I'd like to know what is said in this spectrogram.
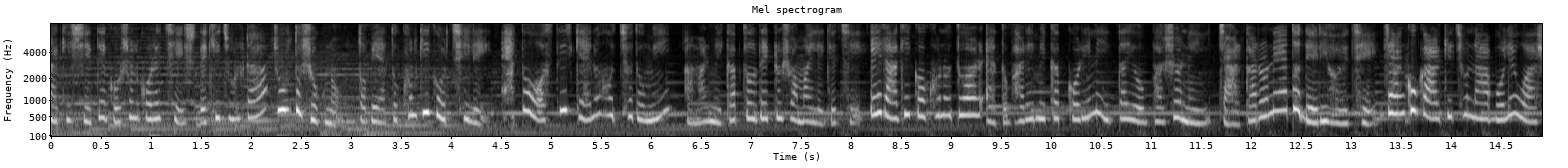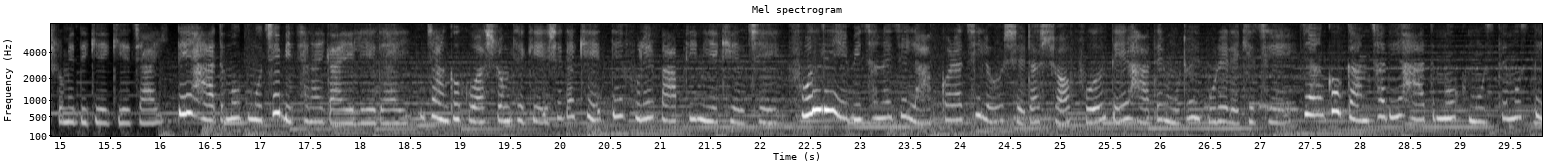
নাকি শীতে গোসল করেছিস? দেখি চুলটা। চুল তো শুকনো। তবে এতক্ষণ কি করছিলি? এত অস্থির কেন হচ্ছে তুমি? আমার মেকআপ তুলতে একটু সময় লেগেছে। এর আগে কখনো তো আর এত ভারী মেকআপ করিনি, তাই অভ্যাসও নেই। যার কারণে এত দেরি হয়েছে। জাঙ্কুক আর কিছু না বলে ওয়াশরুমের দিকে এগিয়ে যায়। তে হাত মুখ মুছে বিছানায় গায়ে এলিয়ে দেয়। জাঙ্কুক ওয়াশরুম থেকে এসে দেখে তে ফুলের পাপড়ি নিয়ে খেলছে। ফুল দিয়ে বিছানায় যে লাভ করা ছিল, সেটা সব ফুল তে হাতের মুঠোয় পুড়ে রেখেছে। জাঙ্কুক গামছা দিয়ে হাত মুখ মুছতে মুছতে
